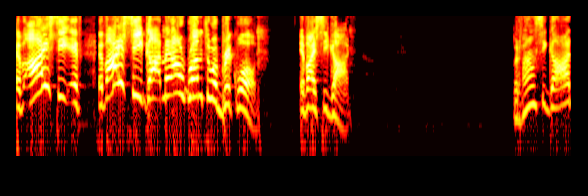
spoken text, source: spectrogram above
if I see if if I see God, man, I'll run through a brick wall. If I see God. But if I don't see God,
